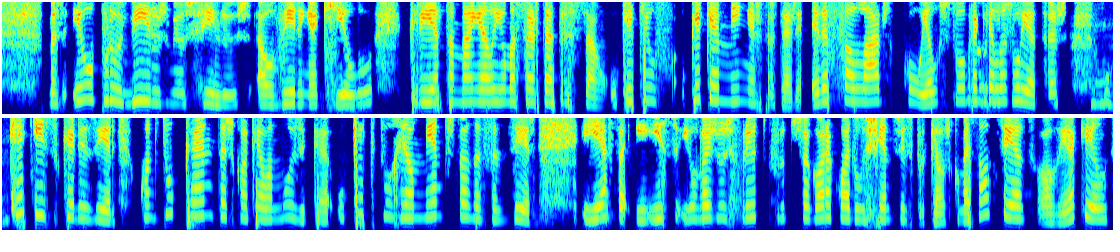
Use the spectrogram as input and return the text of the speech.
Mas eu proibir os meus filhos a ouvirem aquilo cria também ali uma certa atração. O que é que, eu, o que, é, que é a minha estratégia? É de falar com eles sobre aquelas letras. O que é que isso quer dizer? Quando tu cantas com aquela música, o que é que tu realmente estás a fazer? E essa, e isso, eu vejo os frutos agora com adolescentes, isso porque eles começam cedo a ouvir aquilo.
